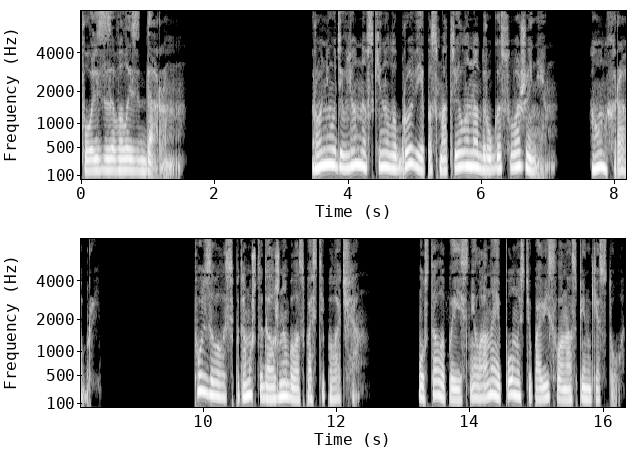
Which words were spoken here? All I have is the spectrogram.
пользовалась даром. Рони удивленно вскинула брови и посмотрела на друга с уважением. А он храбрый. Пользовалась, потому что должна была спасти палача. Устало пояснила она и полностью повисла на спинке стула.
